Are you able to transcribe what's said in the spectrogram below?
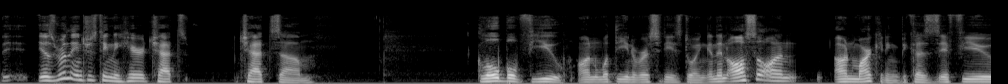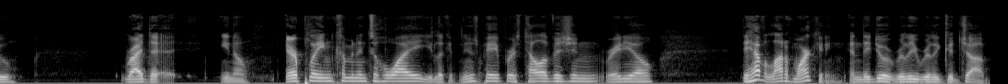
It, it was really interesting to hear Chatt's Chatt's um, global view on what the university is doing, and then also on on marketing. Because if you ride the you know, airplane coming into Hawaii, you look at newspapers, television, radio, they have a lot of marketing and they do a really, really good job.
